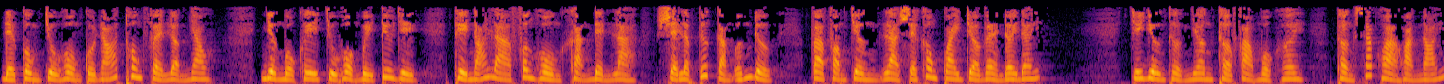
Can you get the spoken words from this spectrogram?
để cùng chủ hồn của nó thôn phệ lẫn nhau. Nhưng một khi chủ hồn bị tiêu diệt, thì nó là phân hồn khẳng định là sẽ lập tức cảm ứng được, và phòng chừng là sẽ không quay trở về nơi đấy. Chỉ dường thượng nhân thở phào một hơi, thần sắc hòa hoàng nói.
